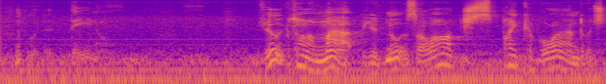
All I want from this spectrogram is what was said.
what did they know? If you looked on a map, you'd notice a large spike of land which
